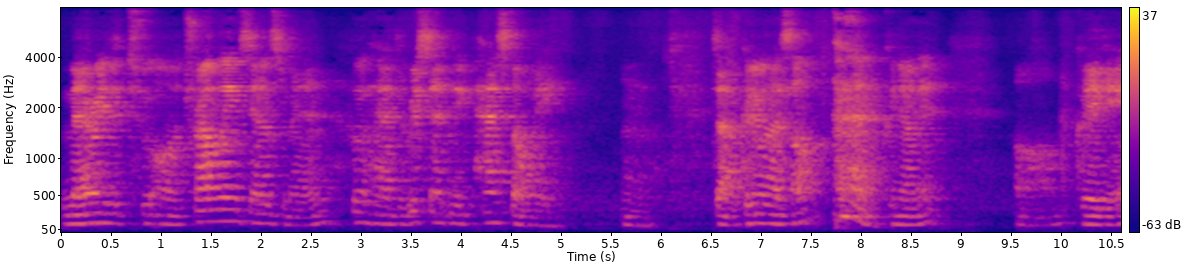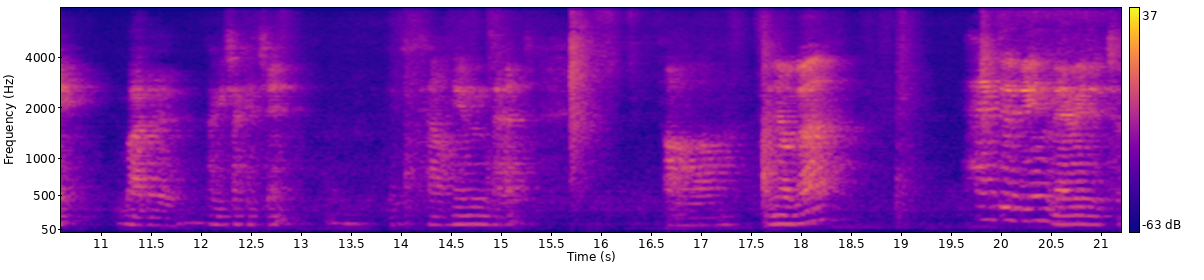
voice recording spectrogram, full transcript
married to a traveling salesman who had recently passed away. 음. 자, 그리고 나서 그녀는 어, 그에게 말을 하기 시작했지. Tell him that 어, 그녀가 had been married to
